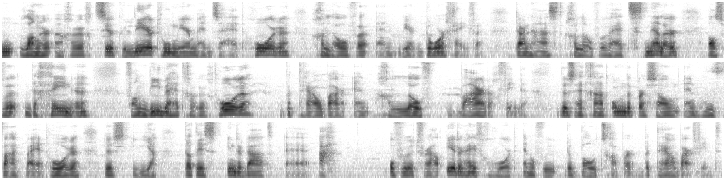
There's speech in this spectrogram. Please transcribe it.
hoe langer een gerucht circuleert, hoe meer mensen het horen, geloven en weer doorgeven. Daarnaast geloven we het sneller als we degene van wie we het gerucht horen betrouwbaar en geloofwaardig vinden. Dus het gaat om de persoon en hoe vaak wij het horen. Dus ja, dat is inderdaad eh, A. of u het verhaal eerder heeft gehoord en of u de boodschapper betrouwbaar vindt.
